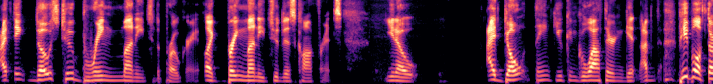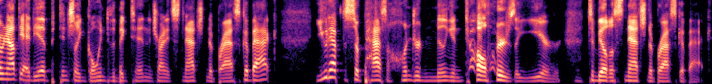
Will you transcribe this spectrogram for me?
I think those two bring money to the program, like bring money to this conference. You know, I don't think you can go out there and get. I've, people have thrown out the idea of potentially going to the Big Ten and trying to snatch Nebraska back. You'd have to surpass a hundred million dollars a year to be able to snatch Nebraska back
